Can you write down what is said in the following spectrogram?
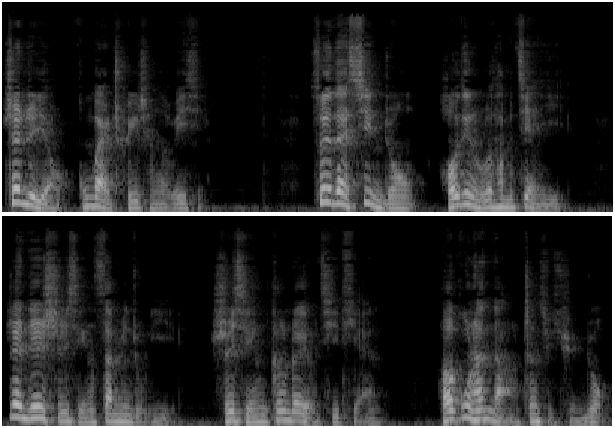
甚至有功败垂成的危险。所以在信中，侯静茹他们建议认真实行三民主义，实行耕者有其田，和共产党争取群众，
